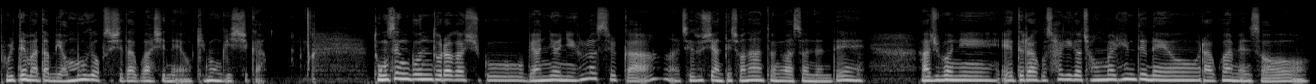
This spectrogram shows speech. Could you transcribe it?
볼 때마다 면목이 없으시다고 하시네요. 김홍기 씨가. 동생분 돌아가시고 몇 년이 흘렀을까? 아, 재수 씨한테 전화 한 통이 왔었는데 아주버니 애들하고 살기가 정말 힘드네요. 라고 하면서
